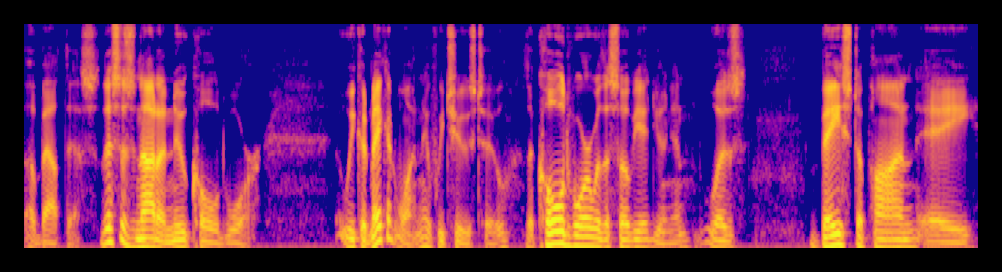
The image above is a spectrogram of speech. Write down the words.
about this. This is not a new Cold War. We could make it one if we choose to. The Cold War with the Soviet Union was based upon a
